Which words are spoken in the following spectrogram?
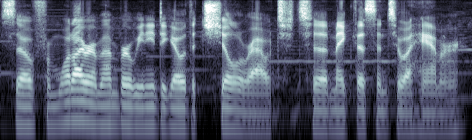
So from what I remember, we need to go the chill route to make this into a hammer.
